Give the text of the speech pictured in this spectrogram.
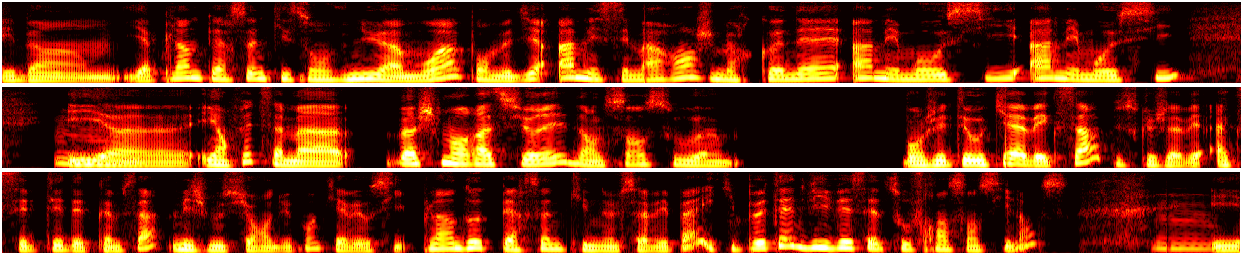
eh ben, il y a plein de personnes qui sont venues à moi pour me dire ah mais c'est marrant, je me reconnais, ah mais moi aussi, ah mais moi aussi. Et, mmh. euh, et en fait, ça m'a vachement rassurée dans le sens où bon, j'étais ok avec ça puisque j'avais accepté d'être comme ça, mais je me suis rendu compte qu'il y avait aussi plein d'autres personnes qui ne le savaient pas et qui peut-être vivaient cette souffrance en silence. Mmh. Et,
